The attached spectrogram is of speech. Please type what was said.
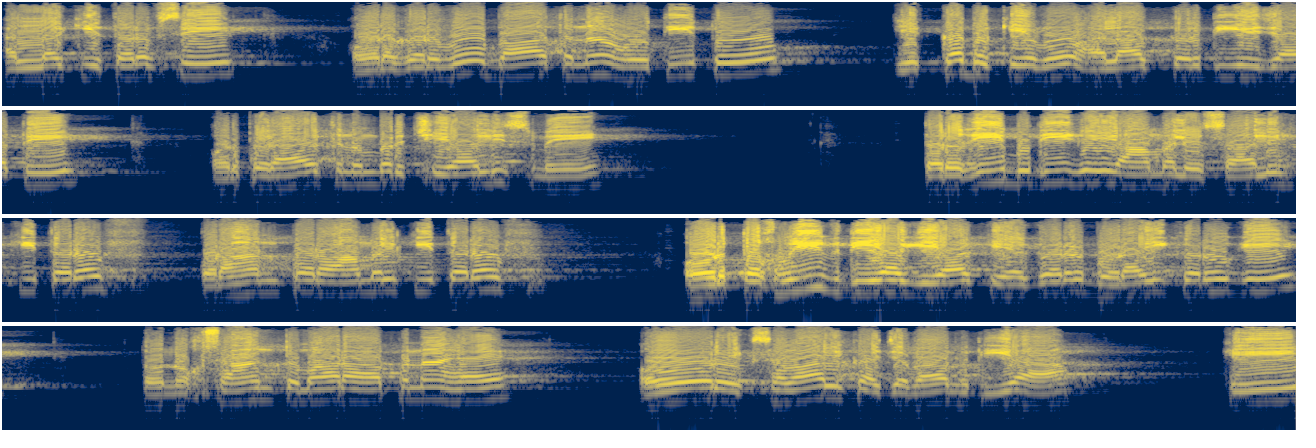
اللہ کی طرف سے، اور اگر وہ بات نہ ہوتی تو یہ کب کے وہ ہلاک کر دیے جاتے۔ اور پھر آیت نمبر چھیالیس میں ترغیب دی گئی عمل صالح کی طرف، قرآن پر عمل کی طرف۔ اور تخویف دیا گیا کہ اگر برائی کرو گے تو نقصان تمہارا اپنا ہے۔ اور ایک سوال کا جواب دیا کہ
